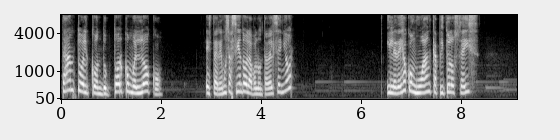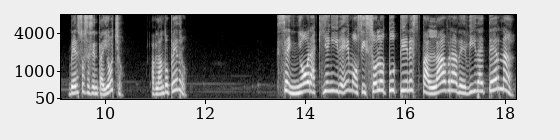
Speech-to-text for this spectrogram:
Tanto el conductor como el loco estaremos haciendo la voluntad del Señor. Y le dejo con Juan capítulo 6, verso 68, hablando Pedro. Señor, ¿a quién iremos si solo tú tienes palabra de vida eterna?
